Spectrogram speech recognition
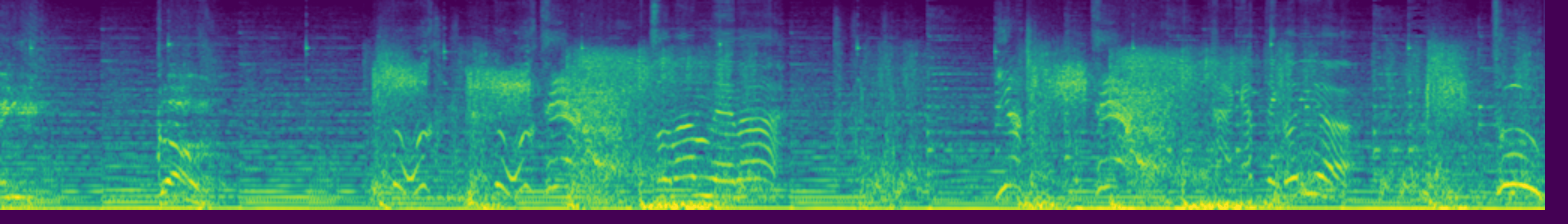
Ready? Go. つまんねえないやてやかかってこいよトゥー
